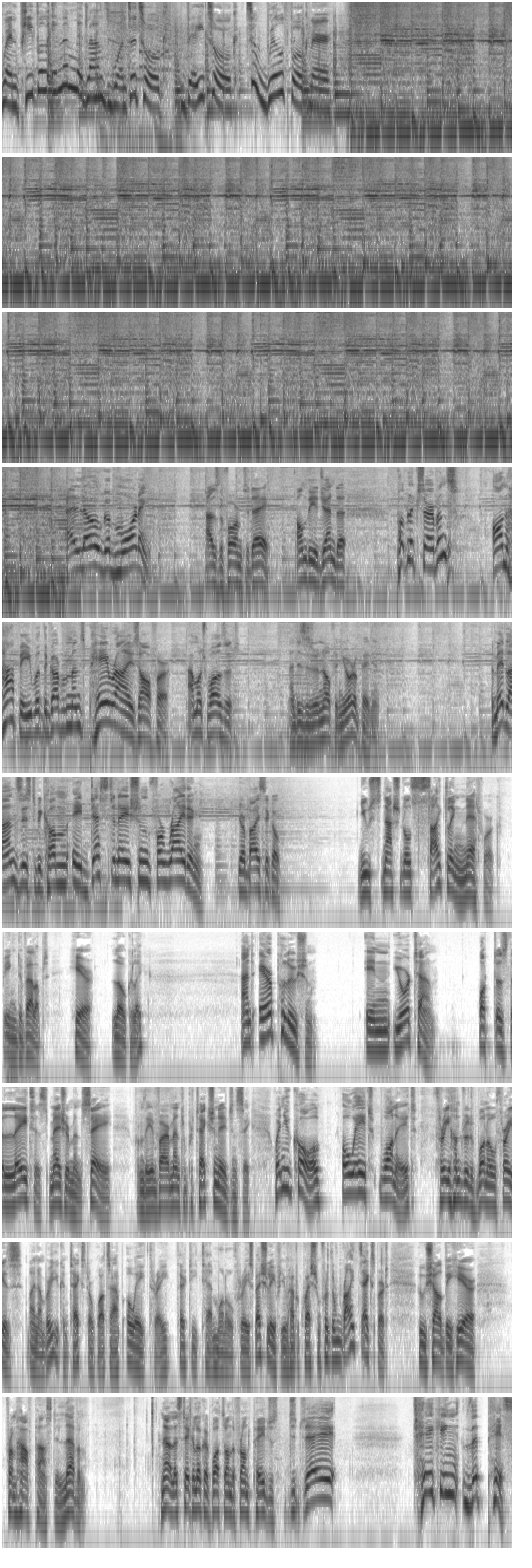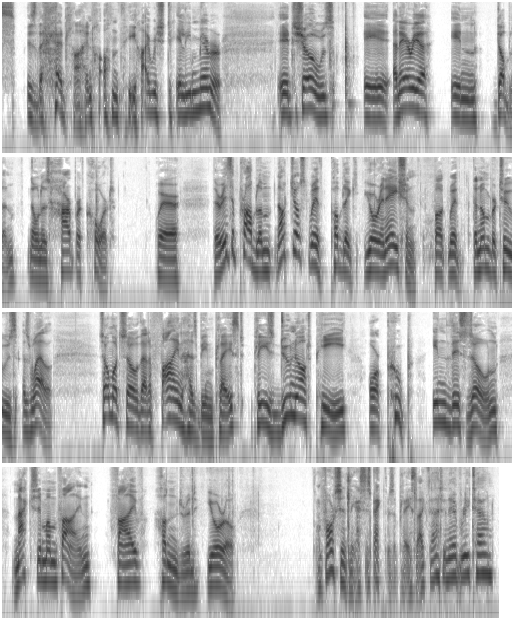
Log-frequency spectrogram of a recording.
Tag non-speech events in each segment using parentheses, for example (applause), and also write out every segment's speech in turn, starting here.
When people in the Midlands want to talk, they talk to Will Faulkner. Hello, good morning. How's the form today? On the agenda, public servants unhappy with the government's pay rise offer. How much was it? And is it enough in your opinion? The Midlands is to become a destination for riding your bicycle. New national cycling network being developed here locally. And air pollution in your town. What does the latest measurement say from the Environmental Protection Agency? When you call 0818 300 103 is my number. You can text or WhatsApp 083 30 10 103, especially if you have a question for the rights expert who shall be here from half past 11. Now, let's take a look at what's on the front pages today. Taking the piss is the (laughs) headline on the Irish Daily Mirror. It shows a, an area in Dublin known as Harbour Court where there is a problem not just with public urination, but with the number twos as well. So much so that a fine has been placed. Please do not pee or poop in this zone. Maximum fine 500 euro. Unfortunately, I suspect there's a place like that in every town.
